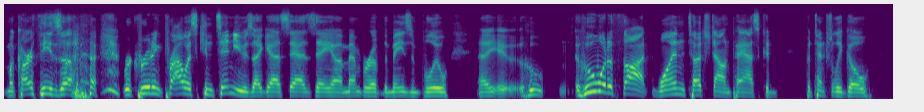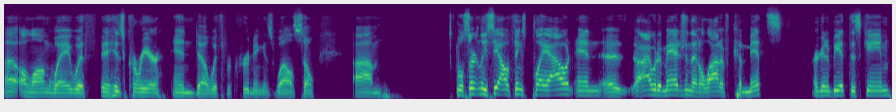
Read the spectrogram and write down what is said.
McCarthy's uh, recruiting prowess continues, I guess, as a uh, member of the Maize and Blue. Uh, who who would have thought one touchdown pass could potentially go uh, a long way with his career and uh, with recruiting as well? So. Um, we'll certainly see how things play out, and I would imagine that a lot of commits are going to be at this game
